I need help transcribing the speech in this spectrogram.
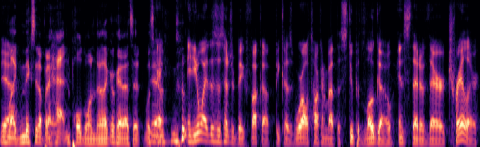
Yeah. Like mix it up in a hat and pulled one. And they're like, okay, that's it. Let's Yeah. go. and you know why this is such a big fuck up? Because we're all talking about the stupid logo instead of their trailer.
